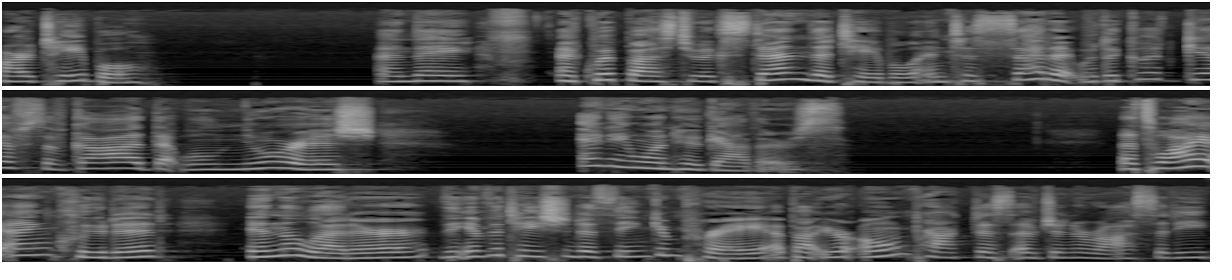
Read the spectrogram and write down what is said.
our table and they equip us to extend the table and to set it with the good gifts of God that will nourish anyone who gathers. That's why I included in the letter the invitation to think and pray about your own practice of generosity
